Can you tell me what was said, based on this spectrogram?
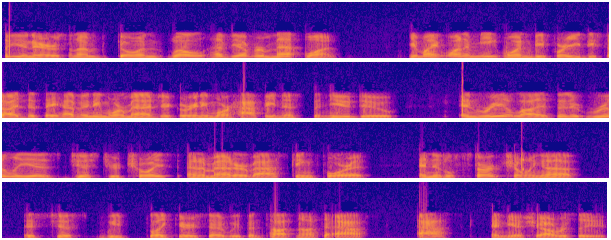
billionaires, and I'm going. Well, have you ever met one? You might want to meet one before you decide that they have any more magic or any more happiness than you do, and realize that it really is just your choice and a matter of asking for it, and it'll start showing up. It's just we, like Gary said, we've been taught not to ask. Ask, and you shall receive.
